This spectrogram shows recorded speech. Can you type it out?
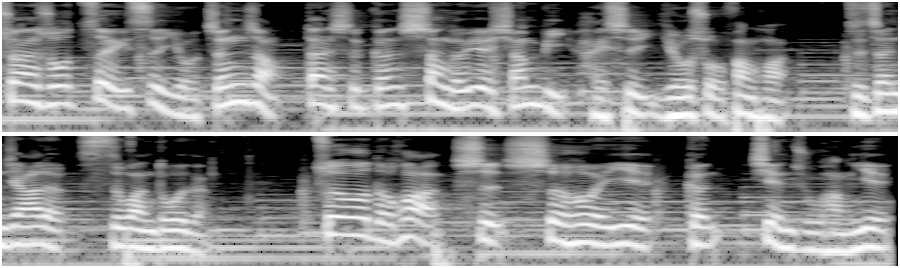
虽然说这一次有增长，但是跟上个月相比还是有所放缓，只增加了四万多人。最后的话是社会业跟建筑行业，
